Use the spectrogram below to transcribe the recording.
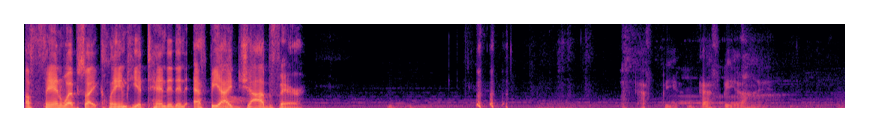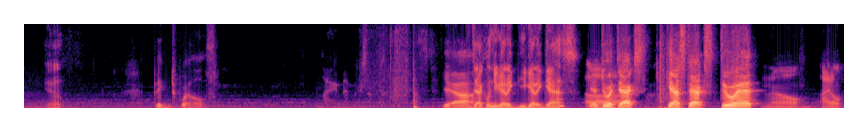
A fan website claimed he attended an FBI job fair. FBI. FBI. Yeah. Big Twelve. I remember something. Yeah. Declan, you got a you got a guess? Yeah. Do it, Uh, Dex. Guess, Dex. Do it. No, I don't.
